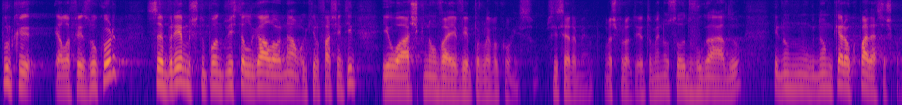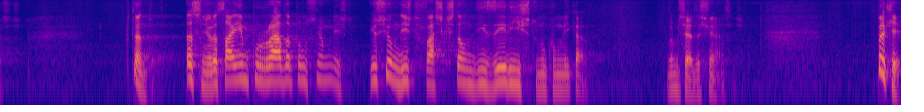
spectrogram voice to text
Porque ela fez o acordo, Saberemos do ponto de vista legal ou não aquilo faz sentido. Eu acho que não vai haver problema com isso, sinceramente. Mas pronto, eu também não sou advogado e não, não me quero ocupar dessas coisas. Portanto, a senhora sai empurrada pelo senhor ministro. E o senhor ministro faz questão de dizer isto no comunicado do Ministério das Finanças. Para quê?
